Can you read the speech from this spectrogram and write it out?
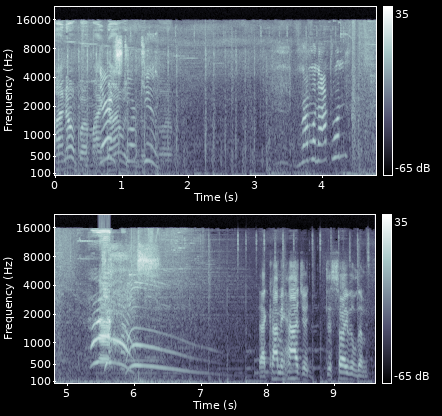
I know, but my They're guy in was storm in the too. storm. remember knocked one? Yes. That kamikaze disabled him.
